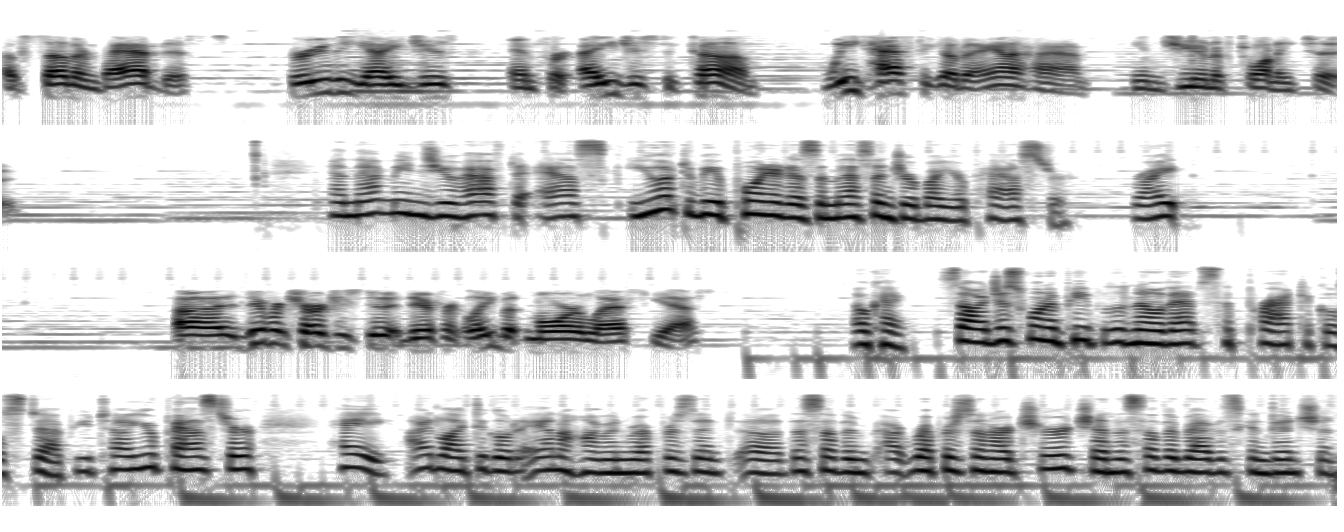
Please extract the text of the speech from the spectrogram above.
of Southern Baptists through the ages and for ages to come, we have to go to Anaheim in June of 22. And that means you have to ask, you have to be appointed as a messenger by your pastor, right? Uh, different churches do it differently, but more or less, yes. Okay, so I just wanted people to know that's the practical step. You tell your pastor, "Hey, I'd like to go to Anaheim and represent uh, the Southern uh, represent our church and the Southern Baptist Convention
